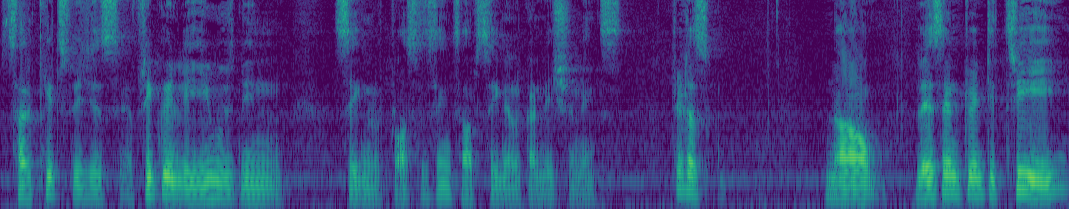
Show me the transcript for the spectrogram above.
circuits which is frequently used in signal processings or signal conditionings. Let us now lesson 23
